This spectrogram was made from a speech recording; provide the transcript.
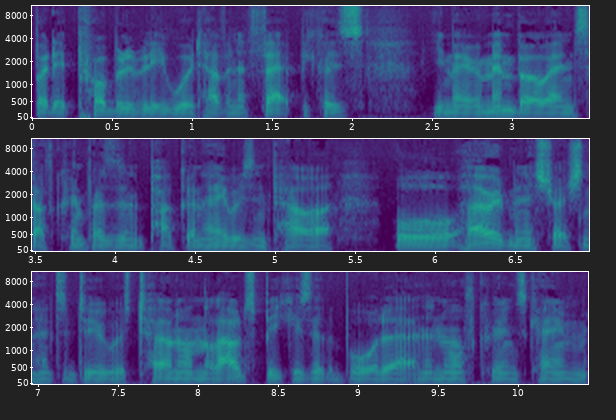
but it probably would have an effect because you may remember when South Korean President Park Geun-hye was in power, all her administration had to do was turn on the loudspeakers at the border, and the North Koreans came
